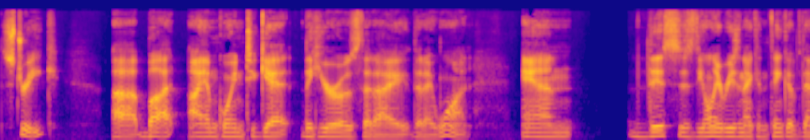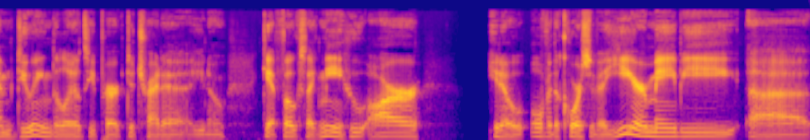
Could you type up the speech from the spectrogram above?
streak uh, but I am going to get the heroes that I that I want, and this is the only reason I can think of them doing the loyalty perk to try to you know get folks like me who are you know over the course of a year maybe uh,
